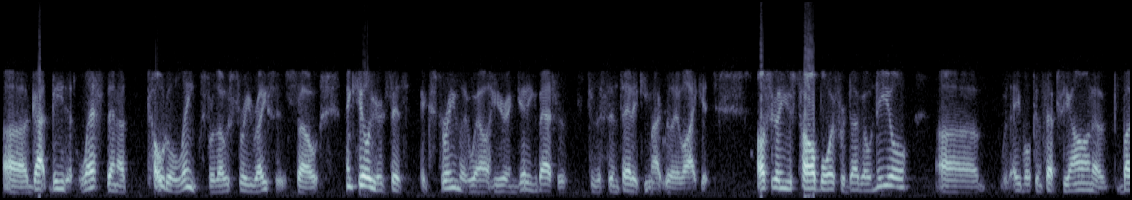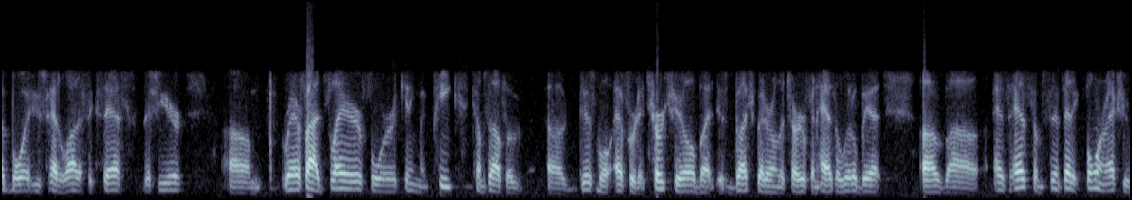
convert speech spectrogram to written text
Uh, got beat at less than a total length for those three races. So I think Hilliard fits extremely well here, and getting back to, to the synthetic, you might really like it. Also going to use Tall Boy for Doug O'Neill uh, with Abel Concepcion, a bug boy who's had a lot of success this year. Um, Rarefied Flair for Kenny McPeek comes off of uh, dismal effort at Churchill, but is much better on the turf and has a little bit of uh, has has some synthetic form. Actually,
